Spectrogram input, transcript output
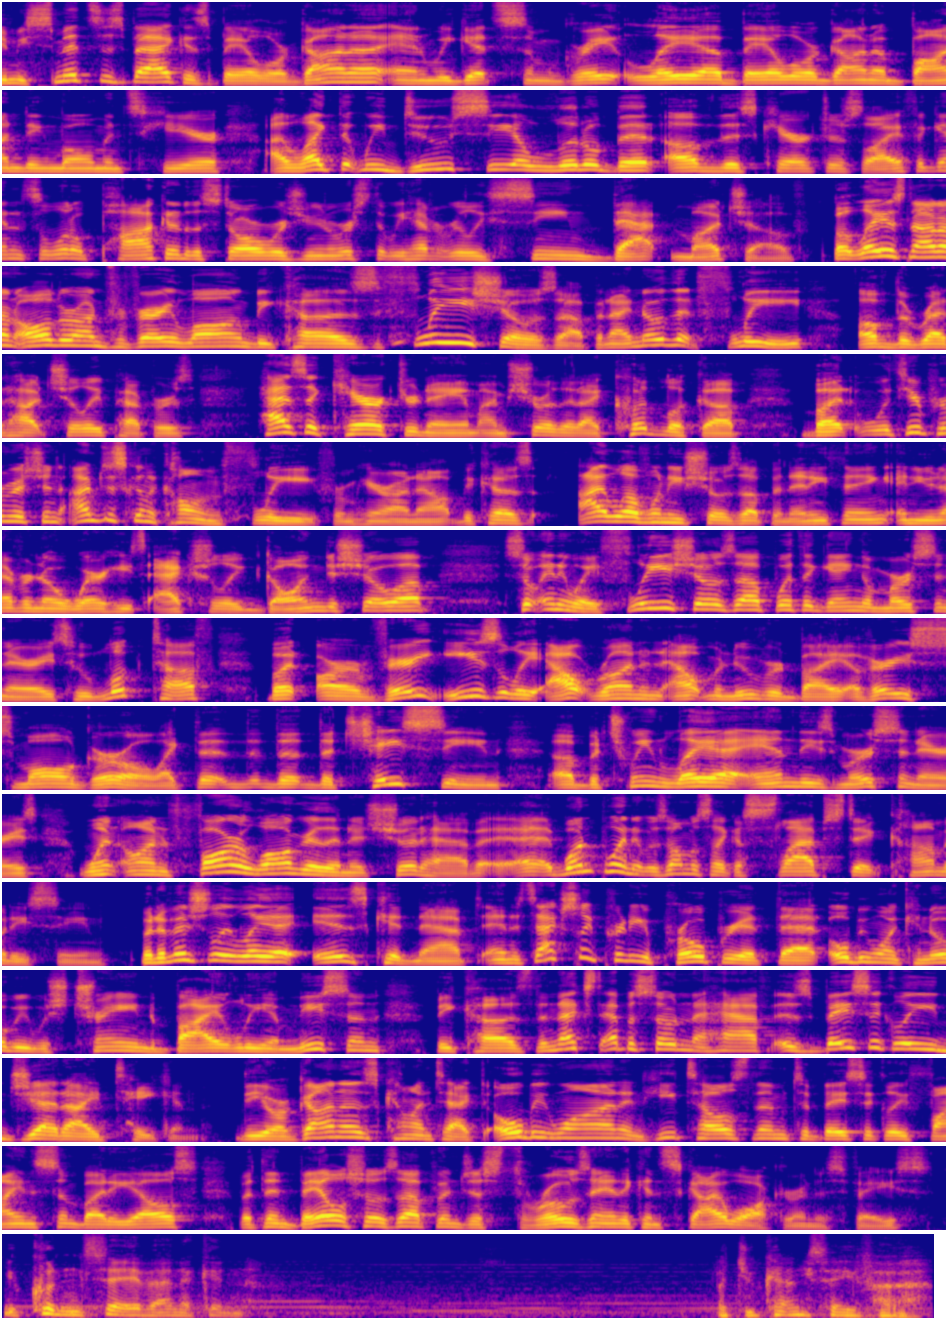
Jimmy Smits is back as Bail Organa, and we get some great Leia Bail Organa bonding moments here. I like that we do see a little bit of this character's life. Again, it's a little pocket of the Star Wars universe that we haven't really seen that much of. But Leia's not on Alderaan for very long because Flea shows up, and I know that Flea of the Red Hot Chili Peppers has a character name I'm sure that I could look up, but with your permission, I'm just going to call him Flea from here on out because I love when he shows up in anything and you never know where he's actually going to show up. So, anyway, Flea shows up with a gang of mercenaries who look tough but are very easily outrun and outmaneuvered by a very small girl. Like the, the, the chase scene uh, between Leia and these mercenaries went on far longer than it should have. At one point, it was almost like a slapstick comedy scene. But eventually, Leia is kidnapped, and it's actually pretty appropriate that Obi Wan Kenobi was trained by Liam Neeson because the next episode and a half is basically Jedi Taken. The Organas contact Obi Wan, and he tells them to basically find somebody else, but then Bail shows up and just throws Anakin Skywalker in his face. You couldn't save Anakin. But you can save her.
